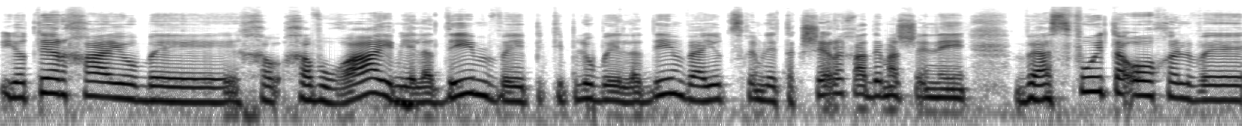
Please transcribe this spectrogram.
יותר חיו בחבורה עם ילדים וטיפלו בילדים והיו צריכים לתקשר אחד עם השני ואספו את האוכל ו-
